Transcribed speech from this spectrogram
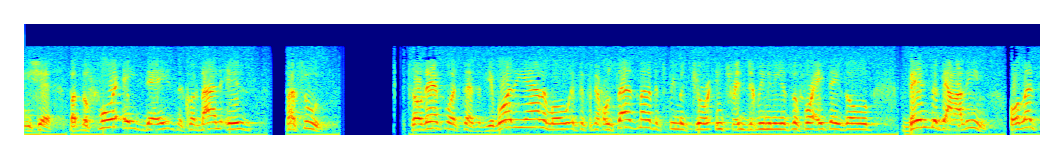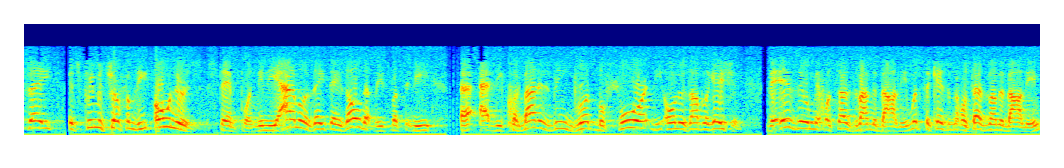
Ishe. But before eight days, the korban is pasul. So therefore it says, if you bought the animal, if it's if it's premature, intrinsically, meaning it's before eight days old, ben be'alim, or let's say it's premature from the owner's standpoint, I mean, the animal is eight days old at least, but the, uh, the korban is being brought before the owner's obligation. Ve'ezu mechusar zman be'alim. What's the case of mechusar zman be'alim?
